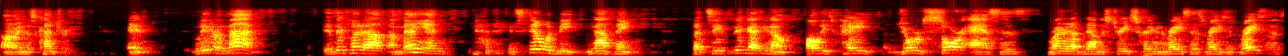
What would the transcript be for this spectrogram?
or in this country, and believe it or not, if they put out a million, it still would be nothing. But see, they got, you know, all these paid George Sore asses running up and down the street screaming racist, racist, racist,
